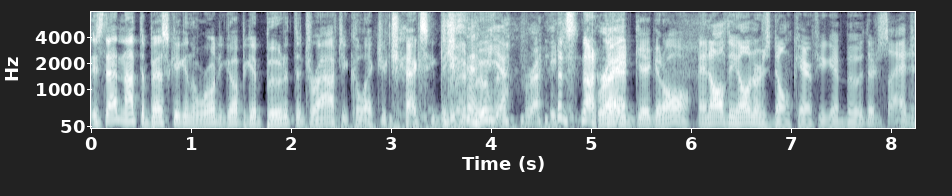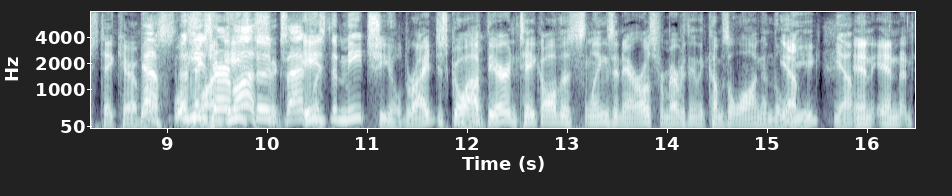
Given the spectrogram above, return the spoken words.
Is that not the best gig in the world? You go up, you get booed at the draft, you collect your checks, and keep it moving. Yeah, right. It's not a bad gig at all. And all the owners don't care if you get booed. They're just like, "I just take care of Yeah. us. Well, That's he's care of us, the, exactly. He's the meat shield, right? Just go mm-hmm. out there and take all the slings and arrows from everything that comes along in the Yep. league, Yep. and and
